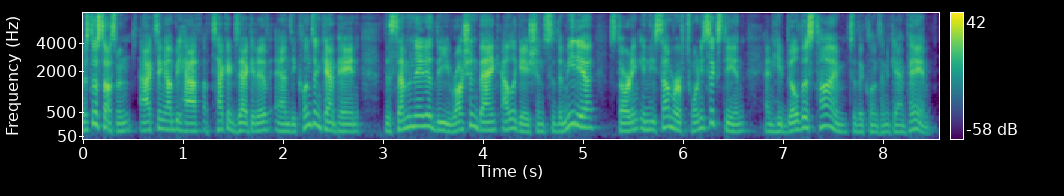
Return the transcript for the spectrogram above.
Mr. Sussmann, acting on behalf of tech executive and the Clinton campaign, disseminated the Russian bank allegations to the media starting in the summer of 2016, and he billed this time to the Clinton campaign.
